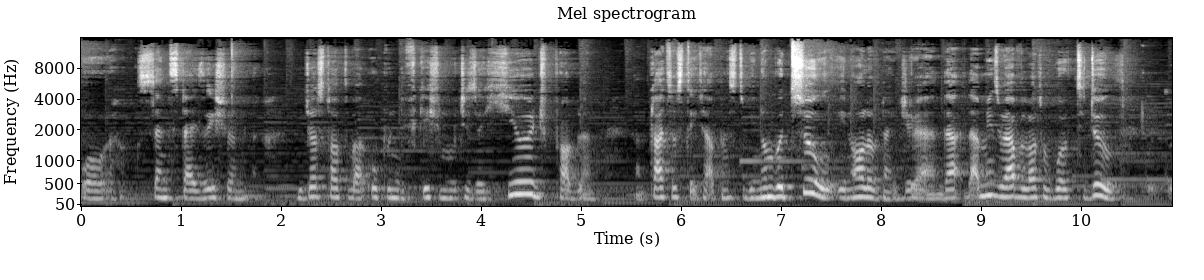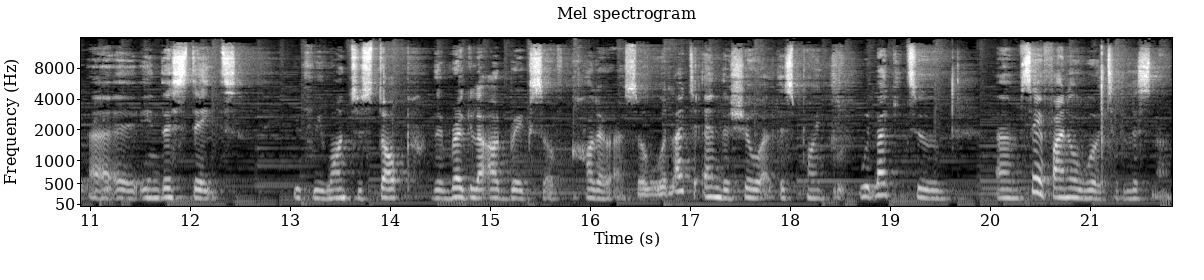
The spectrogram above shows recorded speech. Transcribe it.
for sensitization. We just talked about open defecation, which is a huge problem. And Plateau State happens to be number two in all of Nigeria. And that, that means we have a lot of work to do uh, in this state if we want to stop the regular outbreaks of cholera. So we'd like to end the show at this point. We'd like to um, say a final word to the listener.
